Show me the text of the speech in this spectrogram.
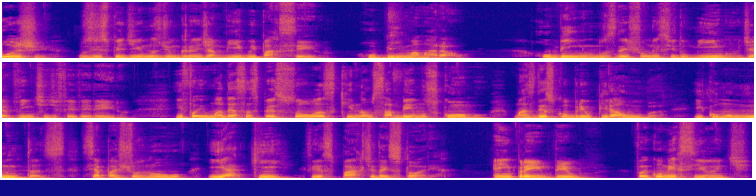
Hoje nos despedimos de um grande amigo e parceiro, Rubinho Amaral. Rubinho nos deixou nesse domingo, dia 20 de fevereiro, e foi uma dessas pessoas que não sabemos como, mas descobriu Piraúba e, como muitas, se apaixonou e aqui fez parte da história. Empreendeu, foi comerciante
